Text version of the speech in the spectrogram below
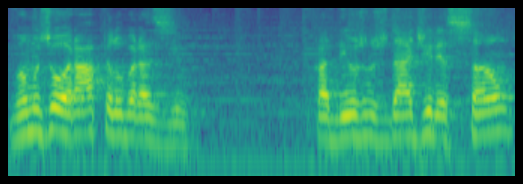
Vamos orar pelo Brasil, para Deus nos dar a direção,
